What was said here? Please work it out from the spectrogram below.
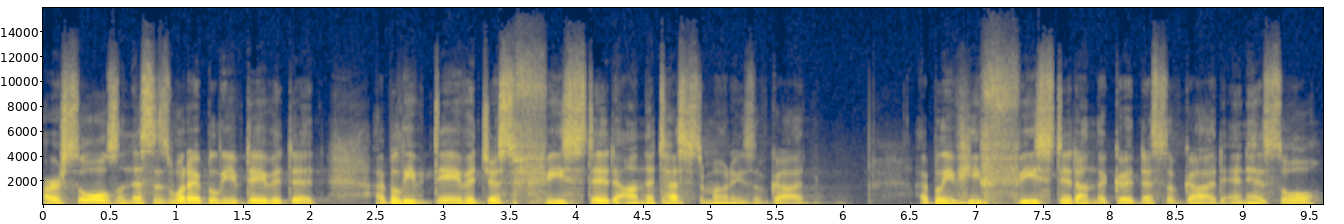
our souls, and this is what I believe David did. I believe David just feasted on the testimonies of God. I believe he feasted on the goodness of God in his soul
